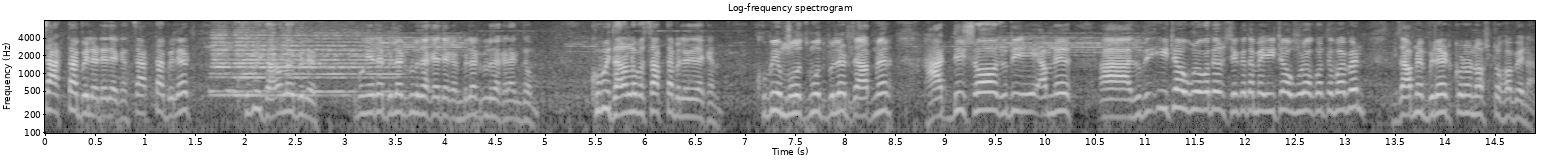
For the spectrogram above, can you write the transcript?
চারটা বিলেট দেখেন চারটা বিলেট খুবই ধারালো বিলেট এবং এটা বিলেটগুলো দেখাই দেখেন বিলেটগুলো দেখেন একদম। খুবই ধারালো চারটা বিলেট দেখেন। খুবই মজবুত বুলেট যা আপনার হাড্ডি সহ যদি আপনার যদি ইটাও গুঁড়ো করতে সেক্ষেত্রে আপনি ইটাও গুঁড়ো করতে পারবেন, যা আপনার ব্লেড কোনো নষ্ট হবে না।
